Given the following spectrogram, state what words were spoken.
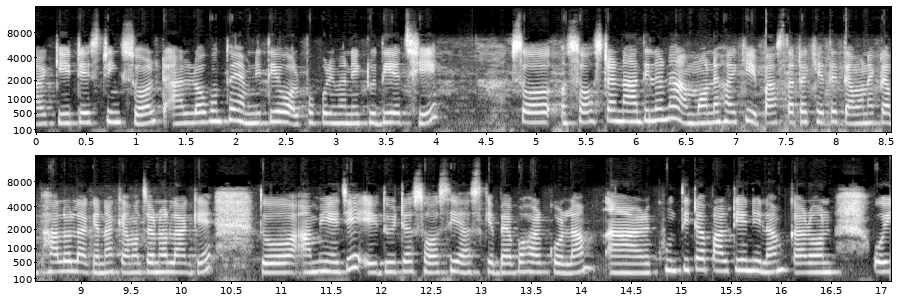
আর কি টেস্টিং সল্ট আর লবণ তো এমনিতেও অল্প পরিমাণে একটু দিয়েছি। সো সসটা না দিলে না মনে হয় কি পাস্তাটা খেতে তেমন একটা ভালো লাগে না, কেমন যেন লাগে। তো আমি এই যে এই দুইটা সসই আজকে ব্যবহার করলাম। আর খুন্তিটা পাল্টিয়ে নিলাম কারণ ওই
